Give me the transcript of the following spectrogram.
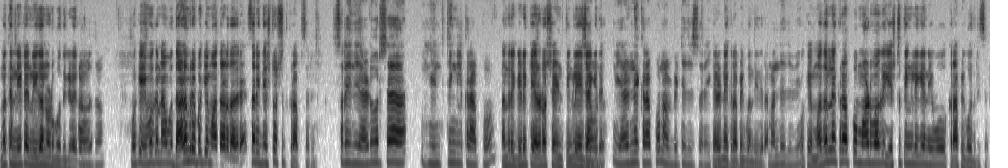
ಮತ್ತೆ ನೀಟಾಗಿ ನಿಗಾ ನೋಡಬಹುದು ಗಿಡಗಳು ಹೌದು. ಓಕೆ ಇವಾಗ ನಾವು ದಾಳಂಬ್ರೆ ಬಗ್ಗೆ ಮಾತಾಡೋದಾದ್ರೆ ಸರ್ ಇದು ಎಷ್ಟು ವರ್ಷದ ಕ್ರಾಪ್ ಸರ್ ಇದು? ಸರ್ ಇದು ಎರಡು ವರ್ಷ ಎಂಟು ತಿಂಗಳ ಕ್ರಾಪ್ ಅಂದ್ರೆ ಗಿಡಕ್ಕೆ ಎರಡು ವರ್ಷ ಎಂಟು ತಿಂಗಳು ಏಜ್ ಆಗಿದೆ. ಎರಡನೇ ಕ್ರಾಪ್ ನಾವು ಬಿಟ್ಟಿದ್ವಿ ಸರ್ ಈಗ. ಎರಡನೇ ಕ್ರಾಪಿಗೆ ಬಂದಿದ್ದೀರಾ? ಬಂದಿದ್ದೀವಿ. ಓಕೆ ಮೊದಲನೇ ಕ್ರಾಪ್ ಮಾಡುವಾಗ ಎಷ್ಟು ತಿಂಗಳಿಗೆ ನೀವು ಕ್ರಾಪಿಗೆ ಹೋದ್ರಿ ಸರ್?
